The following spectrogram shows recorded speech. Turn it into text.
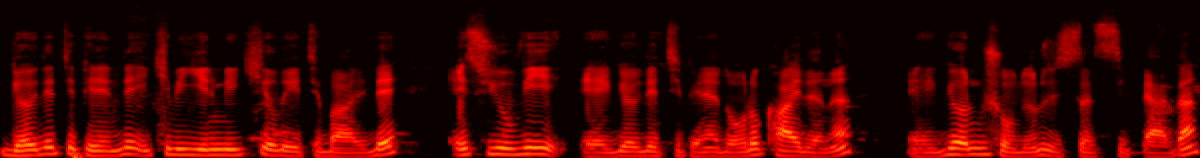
gövde tipinin de 2022 yılı itibariyle SUV e, gövde tipine doğru kaydığını e, görmüş oluyoruz istatistiklerden.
